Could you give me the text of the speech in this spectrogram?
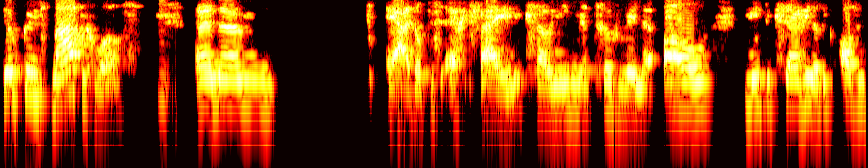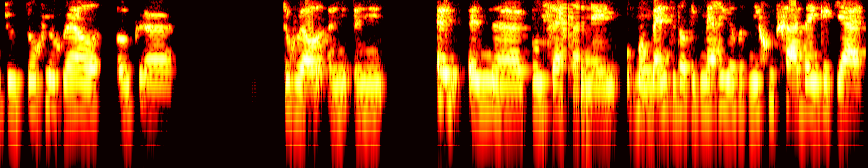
heel kunstmatig was. Hm. En um, ja, dat is echt fijn. Ik zou niet meer terug willen. Al moet ik zeggen dat ik af en toe toch nog wel ook uh, toch wel een, een, een, een uh, concert aanneem. Op momenten dat ik merk dat het niet goed gaat, denk ik, ja,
